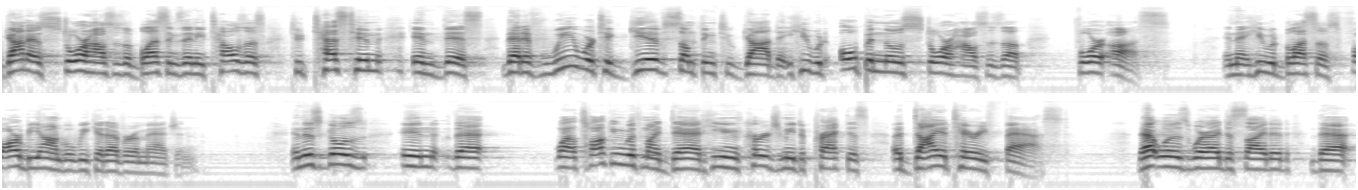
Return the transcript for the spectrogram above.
God has storehouses of blessings, and He tells us to test Him in this that if we were to give something to God, that He would open those storehouses up for us, and that He would bless us far beyond what we could ever imagine. And this goes in that while talking with my dad, he encouraged me to practice a dietary fast. That was where I decided that,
